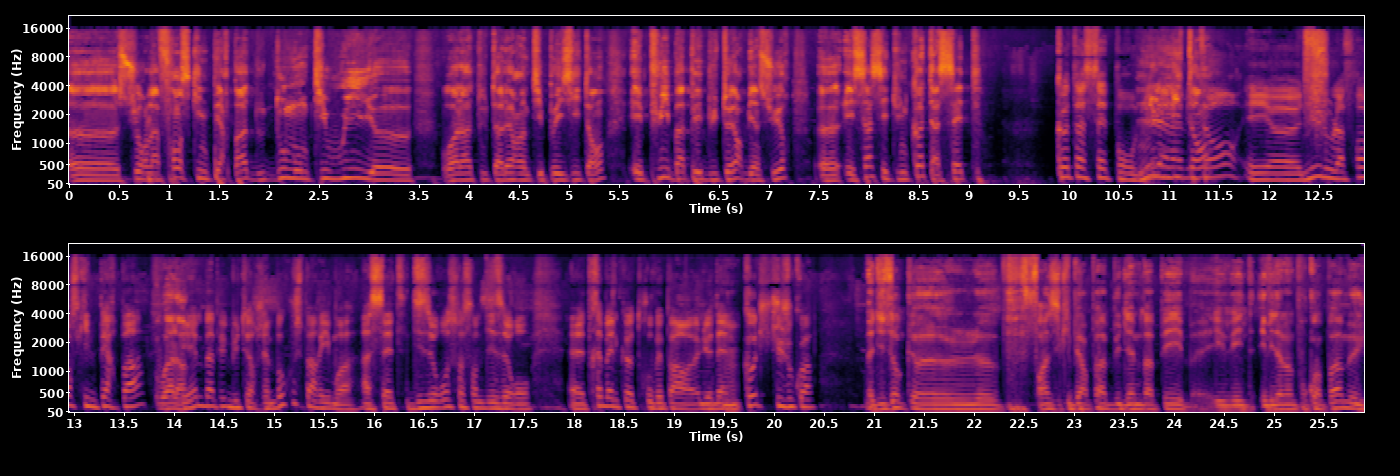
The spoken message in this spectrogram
euh, sur la France qui ne perd pas d'où d'où mon petit oui euh, voilà tout à l'heure un petit peu hésitant. Et puis Bappé buteur bien sûr. Euh, et ça c'est une cote à 7 Cote à 7 pour nul, Nul à la mi-temps. et euh, nul ou la France qui ne perd pas. voilà Et Mbappé buteur. J'aime beaucoup ce pari, moi, à 7. 10 euros, 70 euros. Euh, très belle cote trouvée par euh, Lionel. Mm. Coach, tu joues quoi? Ben, disons que le France qui perd pas but d'Mbappé, ben, évi- évidemment pourquoi pas, mais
